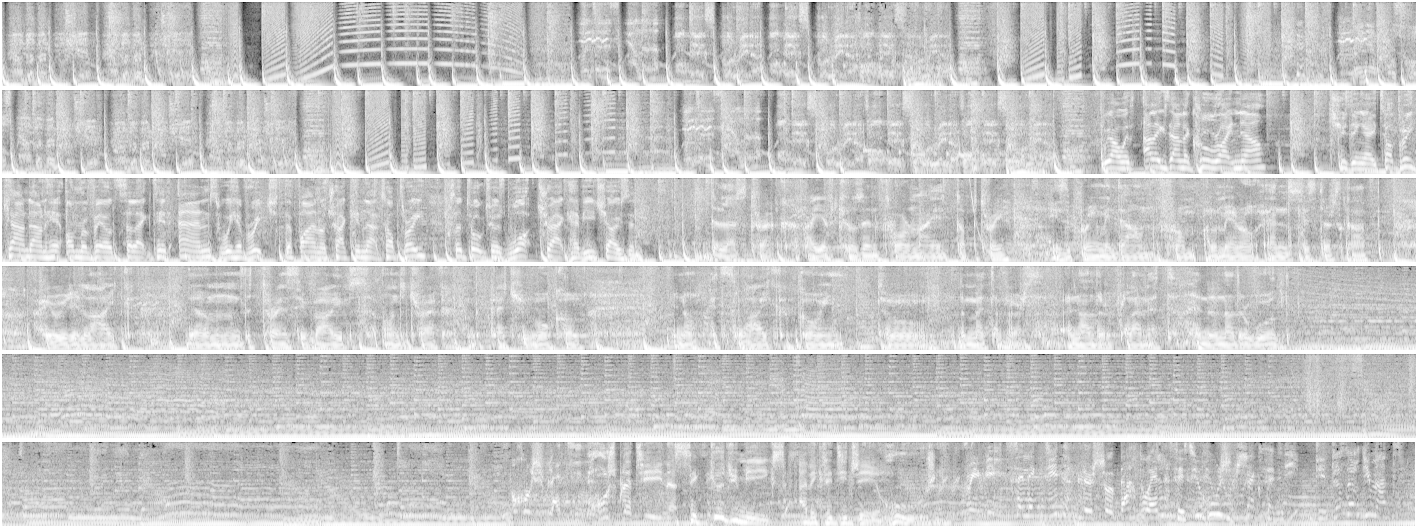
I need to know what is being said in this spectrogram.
Alexander Krull right now, choosing a top three countdown here on Revealed Selected, and we have reached the final track in that top three. So talk to us, what track have you chosen? The last track I have chosen for my top three is Bring Me Down from Almero and Sisters Cup. I really like um, the trancy vibes on the track, the catchy vocal. You know, it's like going to the metaverse, another planet and another world. C'est que du mix avec les DJ rouges. Reveal Selected, le show d'Hardwell, c'est sur rouge. Chaque samedi, dès 2h du mat'.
